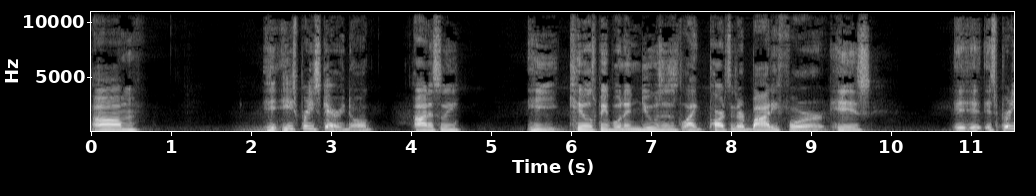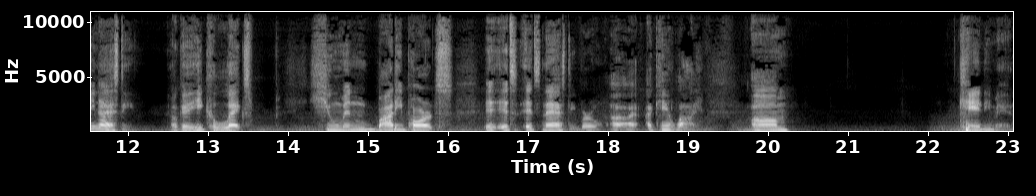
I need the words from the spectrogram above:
Um he, he's pretty scary, dog. Honestly, he kills people and then uses like parts of their body for his. It, it, it's pretty nasty. Okay, he collects human body parts it, it's it's nasty, bro. I, I, I can't lie. Um, Candyman.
